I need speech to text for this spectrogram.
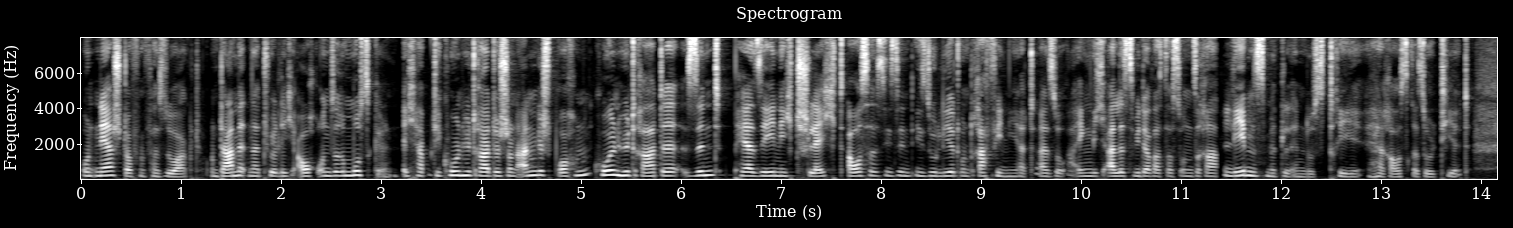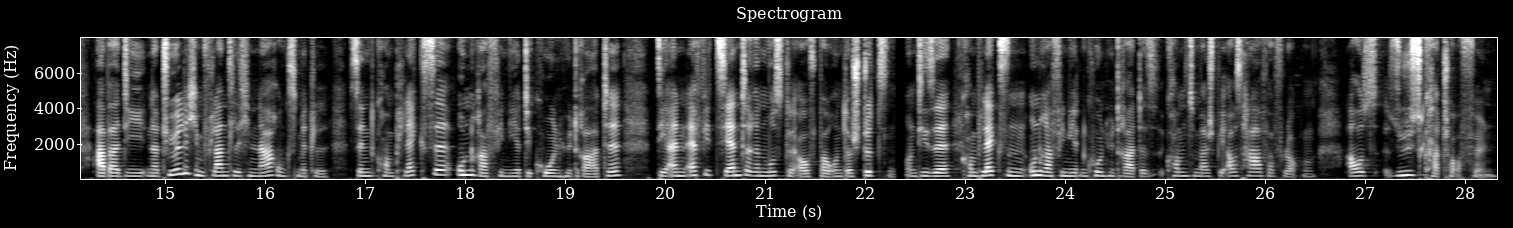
und Nährstoffen versorgt und damit natürlich auch unsere Muskeln. Ich habe die Kohlenhydrate schon angesprochen. Kohlenhydrate sind per se nicht schlecht, außer sie sind isoliert und raffiniert. Also eigentlich alles wieder, was aus unserer Lebensmittelindustrie heraus resultiert. Aber die natürlichen pflanzlichen Nahrungsmittel sind komplexe, unraffinierte Kohlenhydrate, die einen effizienten effizienteren Muskelaufbau unterstützen. Und diese komplexen, unraffinierten Kohlenhydrate kommen zum Beispiel aus Haferflocken, aus Süßkartoffeln,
